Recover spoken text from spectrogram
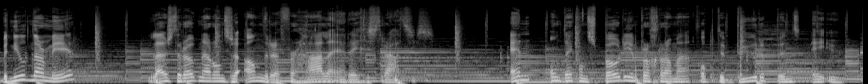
Benieuwd naar meer? Luister ook naar onze andere verhalen en registraties. En ontdek ons podiumprogramma op deburen.eu.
